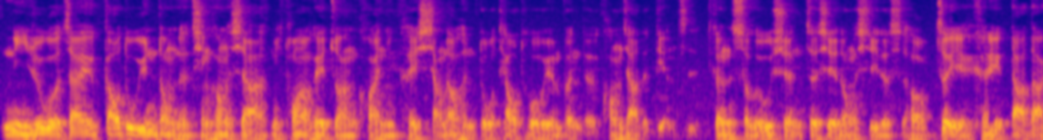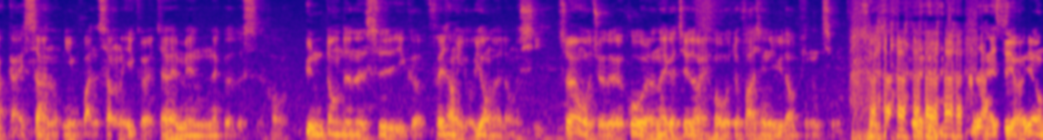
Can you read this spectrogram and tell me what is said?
你如果在高度运动的情况下，你头脑可以转很快，你可以想到很多跳脱原本的框架的点子跟 solution 这些东西的时候，这也可以大大改善你晚上一个人在那边那个的时候，运动真的是一个非常有用的东西。虽然我觉得过了那个阶段以后，我就发现遇到瓶颈，但 是还是有用。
